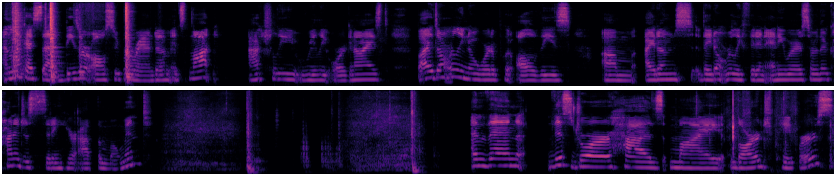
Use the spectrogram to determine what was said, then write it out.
And like I said, these are all super random. It's not actually really organized, but I don't really know where to put all of these um, items. They don't really fit in anywhere, so they're kind of just sitting here at the moment. And then this drawer has my large papers.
